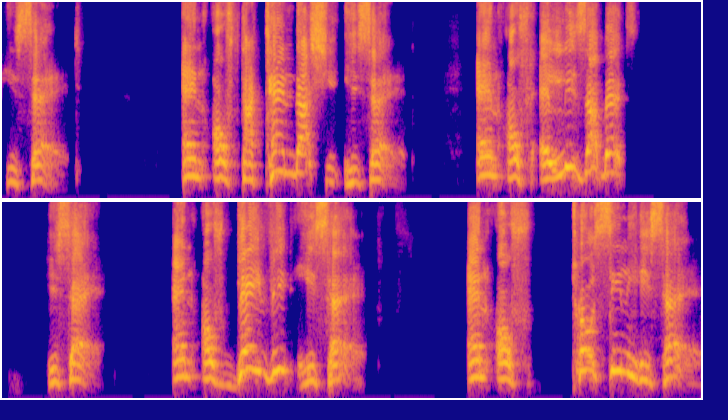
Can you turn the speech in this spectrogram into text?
he said, and of Tatenda he said, and of Elizabeth he said, and of David he said, and of Tosin he said,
